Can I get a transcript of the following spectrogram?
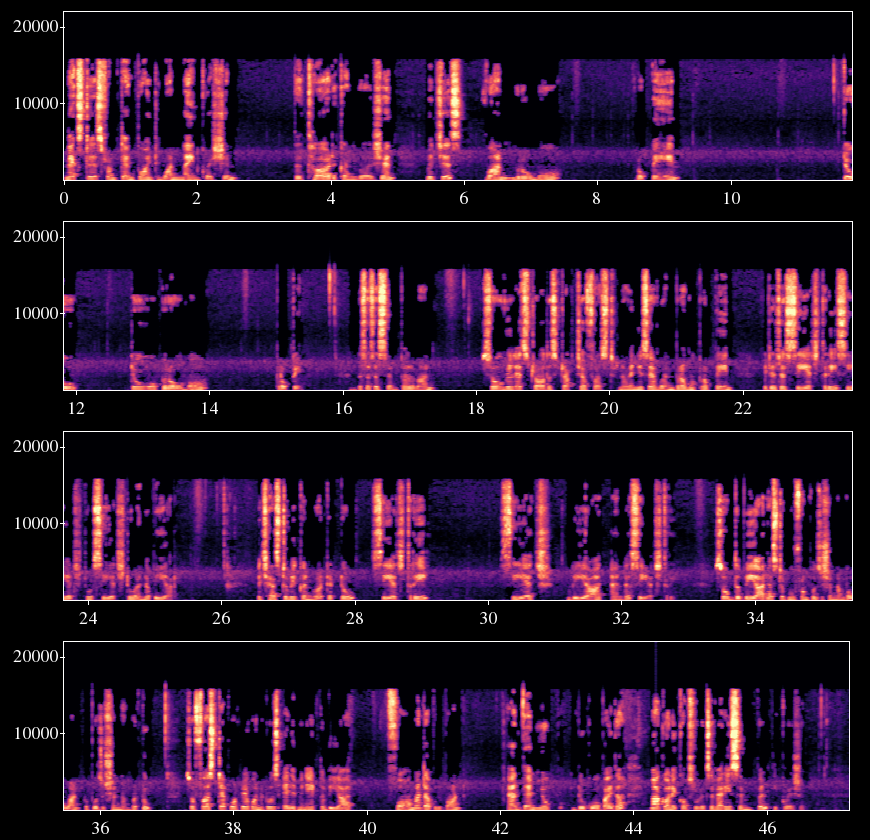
Next is from 10.19 question. The third conversion which is 1 bromo propane to 2 bromo propane. This is a simple one. So we let's draw the structure first. Now when you say 1 bromo propane, it is just CH3, CH2, CH2 and a Br which has to be converted to CH3 CH, Br and a CH3. So the Br has to move from position number 1 to position number 2. So first step what we are going to do is eliminate the Br, form a double bond and then you do go by the Markovnikov's rule. It's a very simple equation.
